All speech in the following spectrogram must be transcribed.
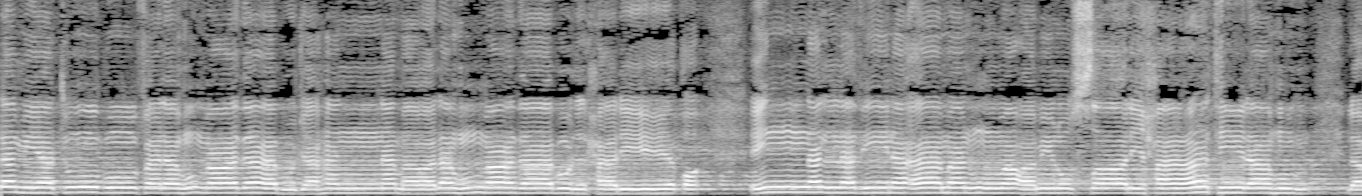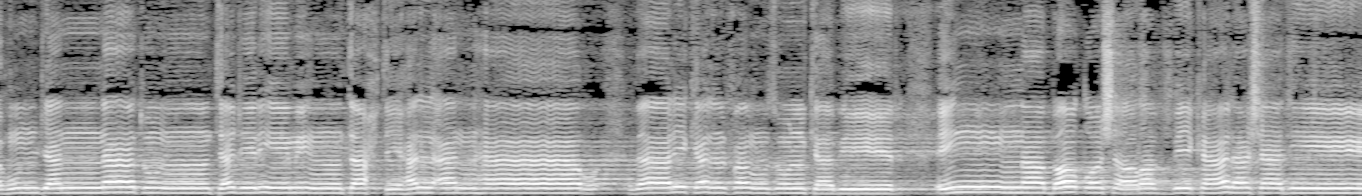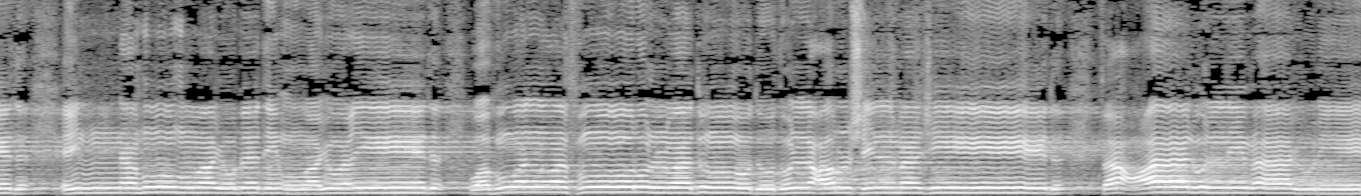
لم يتوبوا فلهم عذاب جهنم ولهم عذاب الحريق. إن الذين آمنوا وعملوا الصالحات لهم لهم جنات تجري من تحتها الأنهار. ذلك الفوز الكبير. إن بطش ربك لشديد. إنه هو يبدئ ويعيد. وهو الغفور الودود ذو العرش المجيد. فعال لما يريد.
